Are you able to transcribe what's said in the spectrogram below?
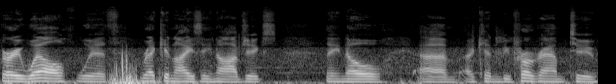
very well with recognizing objects. They know um, can be programmed to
